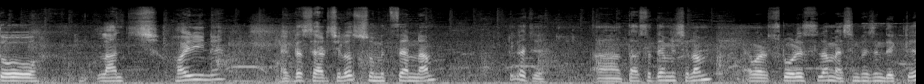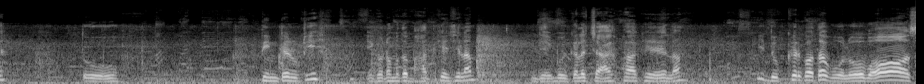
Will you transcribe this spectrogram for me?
তো লাঞ্চ হয়নি না। একটা স্যার ছিল, সুমিত স্যার নাম। ঠিক আছে? তার সাথে আমি ছিলাম। এবার স্টোরে ছিলাম মেশিন ফ্যাশিন দেখতে। তো তিনটে রুটি এগারোটার মতো ভাত খেয়েছিলাম, দিয়ে বৈকালে চা ফা খেয়ে এলাম। কি দুঃখের কথা বলো বস।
